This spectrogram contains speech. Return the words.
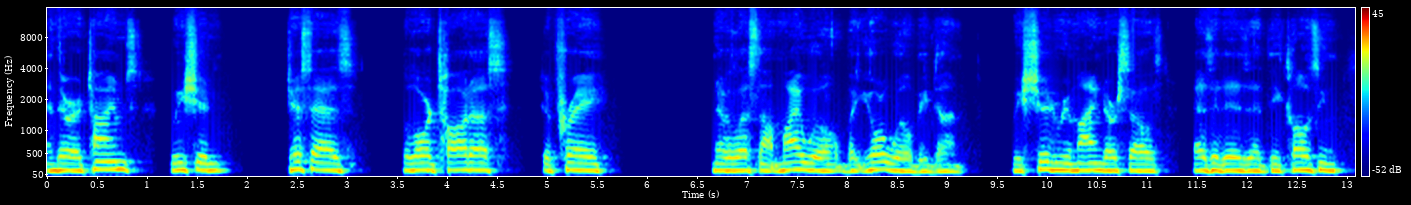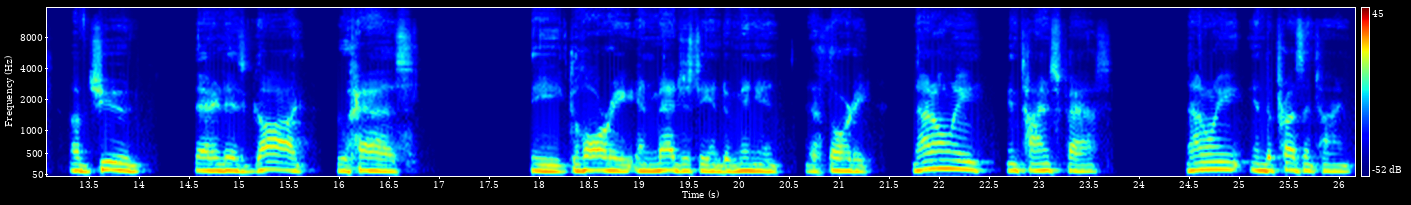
And there are times we should, just as the Lord taught us to pray, nevertheless, not my will, but your will be done. We should remind ourselves, as it is at the closing of Jude, that it is God who has the glory and majesty and dominion and authority, not only in times past, not only in the present time,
